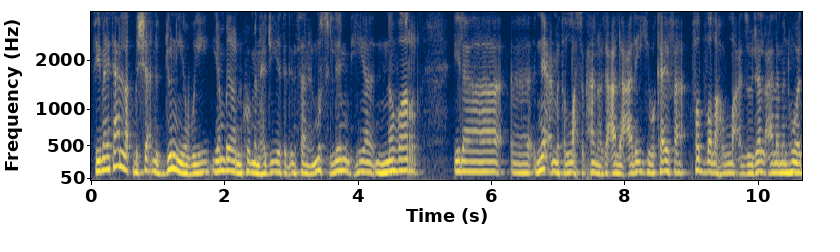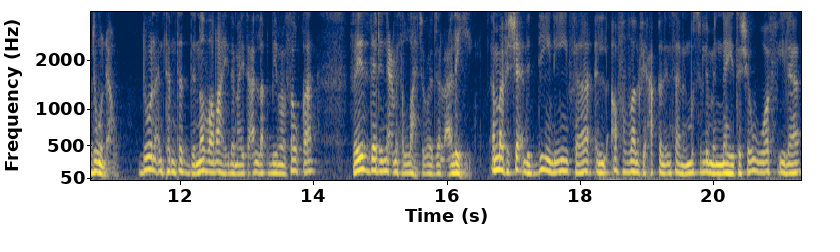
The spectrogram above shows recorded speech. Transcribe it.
فيما يتعلق بالشأن الدنيوي ينبغي أن يكون منهجية الإنسان المسلم هي النظر إلى آه، نعمة الله سبحانه وتعالى عليه وكيف فضله الله عز وجل على من هو دونه. دون أن تمتد نظره إلى ما يتعلق بما فوقه فيزدري نعمة الله عز وجل عليه. أما في الشأن الديني فالأفضل في حق الإنسان المسلم أنه يتشوف إلى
